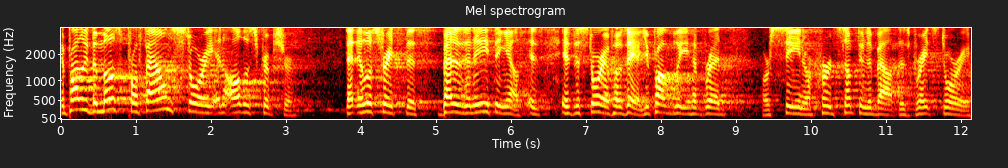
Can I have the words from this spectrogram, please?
And probably the most profound story in all of Scripture that illustrates this better than anything else is, is the story of Hosea. You probably have read or seen or heard something about this great story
